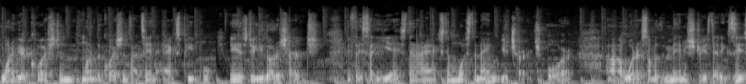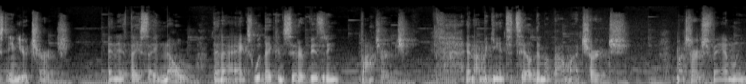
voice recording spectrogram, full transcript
One of your questions, one of the questions I tend to ask people is, do you go to church? If they say yes, then I ask them, what's the name of your church? Or uh, what are some of the ministries that exist in your church? And if they say no, then I ask, would they consider visiting my church? And I begin to tell them about my church, my church family,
